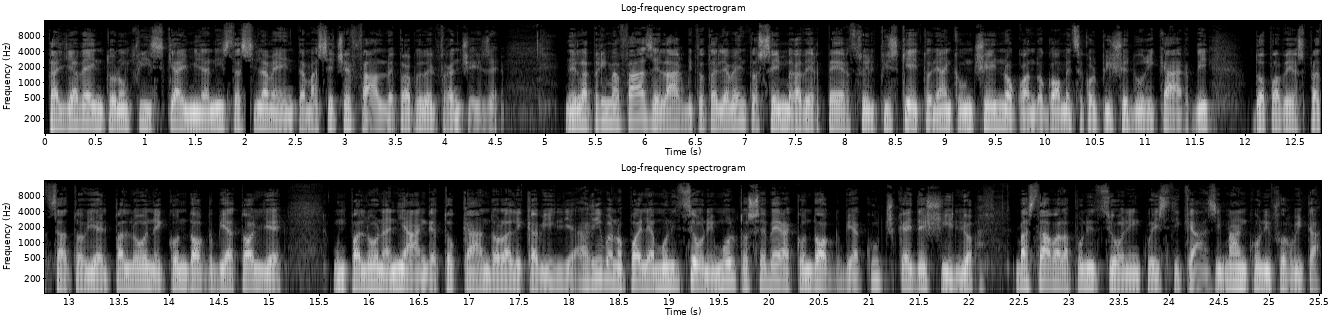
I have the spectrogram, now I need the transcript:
Tagliavento non fischia, il milanista si lamenta, ma se c'è fallo è proprio del francese. Nella prima fase l'arbitro Tagliavento sembra aver perso il fischietto, neanche un cenno quando Gomez colpisce Duricardi, dopo aver spazzato via il pallone, con Dogbia toglie un pallone a Niang toccandolo alle caviglie. Arrivano poi le ammonizioni molto severe con Dogbia, Kuczka e De Sciglio. Bastava la punizione in questi casi, manca uniformità.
